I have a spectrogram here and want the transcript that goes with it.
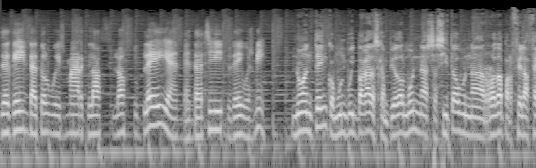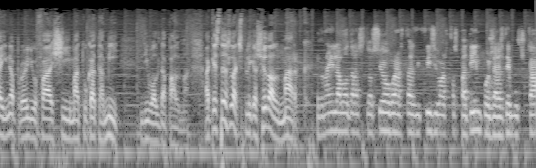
the game that always Mark loved, loved to play and, and that's it. Today was me. No entenc com un vuit vegades campió del món necessita una roda per fer la feina, però ell ho fa així, m'ha tocat a mi, diu el de Palma. Aquesta és l'explicació del Marc. Donar-hi la volta a la situació quan estàs difícil, quan estàs patint, doncs has de buscar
